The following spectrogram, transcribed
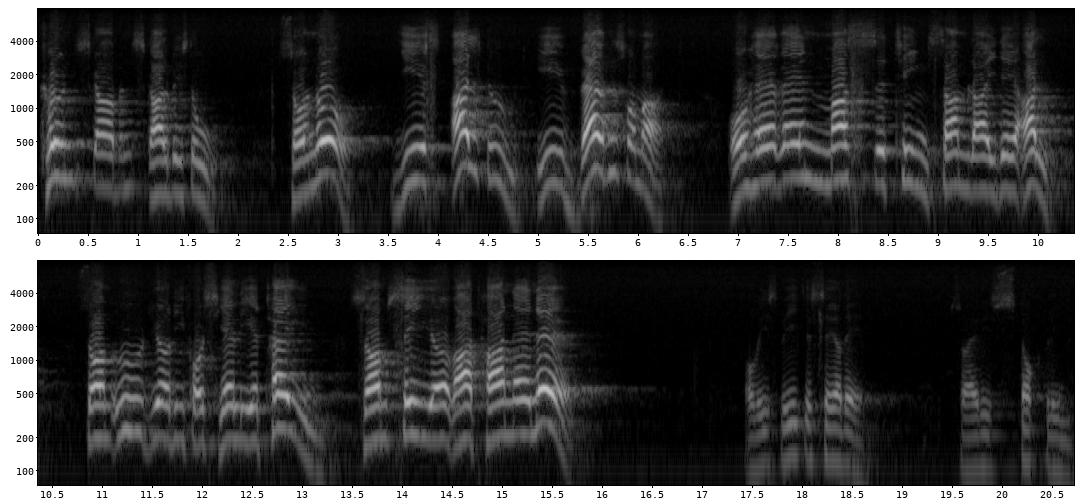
Kunnskapen skal bli stor. Så nå gis alt ut i verdensformat, og her er en masse ting samla i det alt som utgjør de forskjellige tegn som sier at han er nær. Og hvis vi ikke ser det, så er vi stokk blinde.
